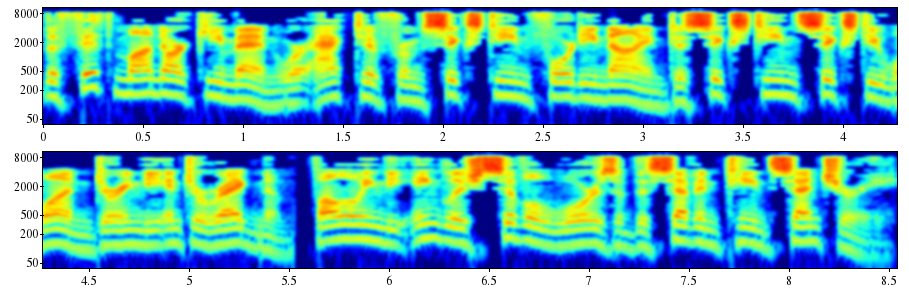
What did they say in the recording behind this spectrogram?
The Fifth Monarchy men were active from 1649 to 1661 during the interregnum, following the English civil wars of the 17th century.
